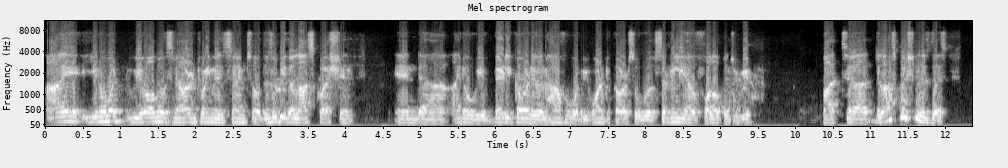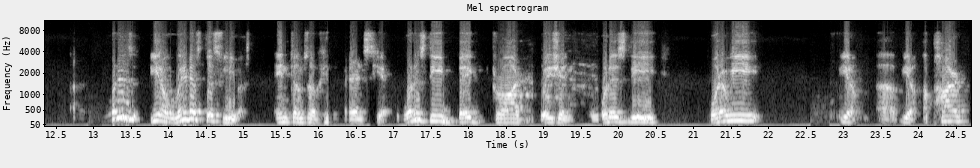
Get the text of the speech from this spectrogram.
I, you know what, we're almost an hour and 20 minutes time, so this will be the last question. And uh, I know we've barely covered even half of what we wanted to cover, so we'll certainly have a follow up interview. But uh, the last question is this what is you know where does this leave us in terms of Hindu parents here? What is the big broad vision? What is the what are we you know uh, you know apart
